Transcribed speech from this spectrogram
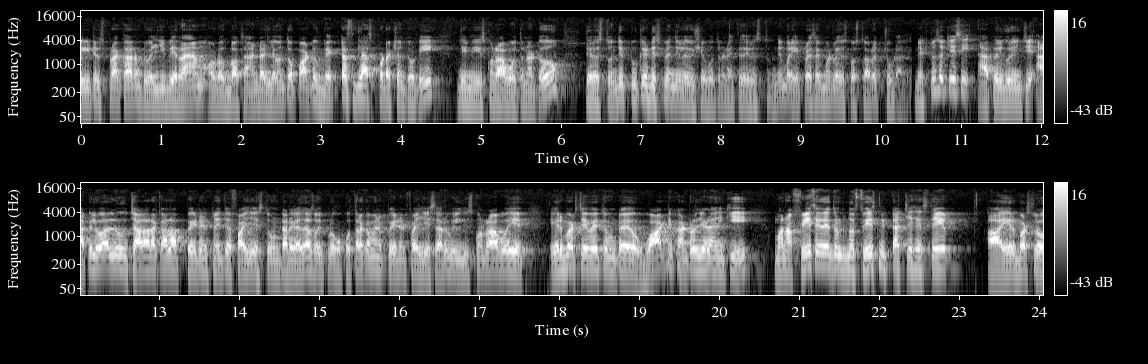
డీటెయిల్స్ ప్రకారం twelve GB RAM out of box Android లెవెన్తో పాటు వెక్టర్స్ గ్లాస్ ప్రొటెక్షన్ తోటి దీన్ని తీసుకొని రాబోతున్నట్టు తెలుస్తుంది. టూ కే డిస్ప్లే దీనిలో అయిపోతున్నట్టు అయితే తెలుస్తుంది. మరి ఏ ప్రైస్ సెగ్మెంట్లో తీసుకొస్తారో చూడాలి. నెక్స్ట్ న్యూస్ వచ్చేసి యాపిల్ గురించి. యాపిల్ వాళ్ళు చాలా రకాల పేటెంట్స్ని అయితే ఫైల్ చేస్తూ ఉంటారు కదా. సో ఇప్పుడు ఒక కొత్త రకమైన పేటెంట్ ఫైల్ చేశారు. వీళ్ళు తీసుకొని రాబోయే ఇయర్బడ్స్ ఏవైతే ఉంటాయో వాటిని కంట్రోల్ చేయడానికి మన ఫేస్ ఏదైతే ఉంటుందో ఫేస్ని టచ్ చేసేస్తే ఆ ఇయర్బడ్స్లో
